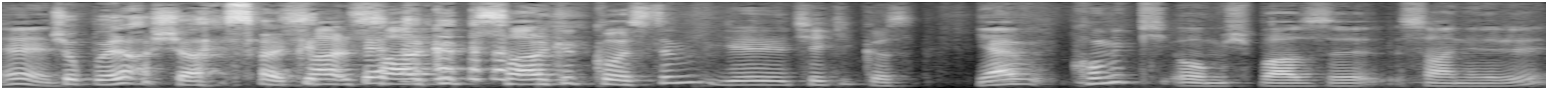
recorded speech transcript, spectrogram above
Evet. çok böyle aşağı sarkık. Sar- sarkık sarkık kostüm, e, çekik kostüm. Yani komik olmuş bazı sahneleri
